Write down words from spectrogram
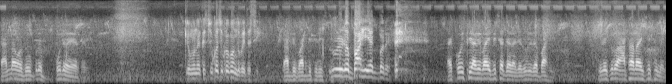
কান্না মাঝে উপরে বোঝা হয়ে গেছে। কেমন একটা চুকা চুকা গন্ধ পাইতেছি। রাব্বি বাদ দিছে রুড়িটা বাহি একবারে। কইছি আমি ভাই বিশ্বাস জায়গা যে রুটিটা বাহি রুটি কোনো আঠা নাই কিছু নেই।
